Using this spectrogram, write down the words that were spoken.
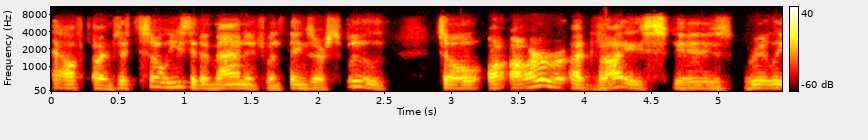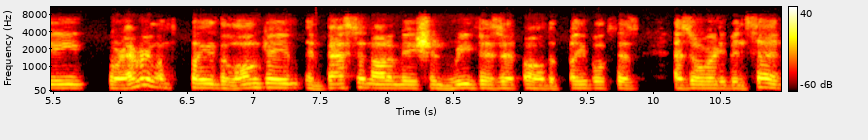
tough times. It's so easy to manage when things are smooth. So our, our, advice is really for everyone to play the long game, invest in automation, revisit all the playbooks as has already been said.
